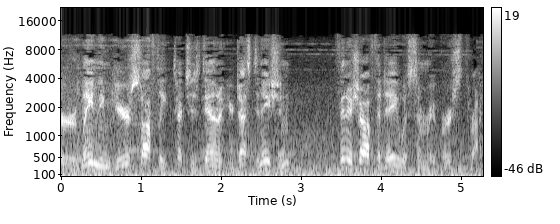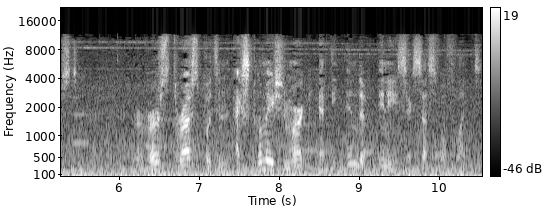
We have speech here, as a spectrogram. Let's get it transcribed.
landing gear softly touches down at your destination, finish off the day with some reverse thrust. Reverse thrust puts an exclamation mark at the end of any successful flight.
